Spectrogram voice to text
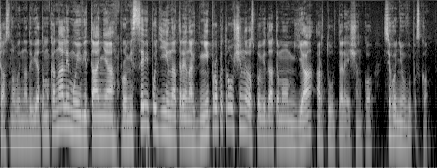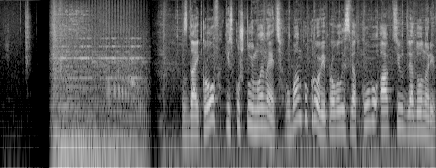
Час новин на 9 каналі. Мої вітання. Про місцеві події на теренах Дніпропетровщини розповідатиму я, Артур Терещенко. Сьогодні у випуску. Здай кров і скуштуй млинець. У банку крові провели святкову акцію для донорів.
